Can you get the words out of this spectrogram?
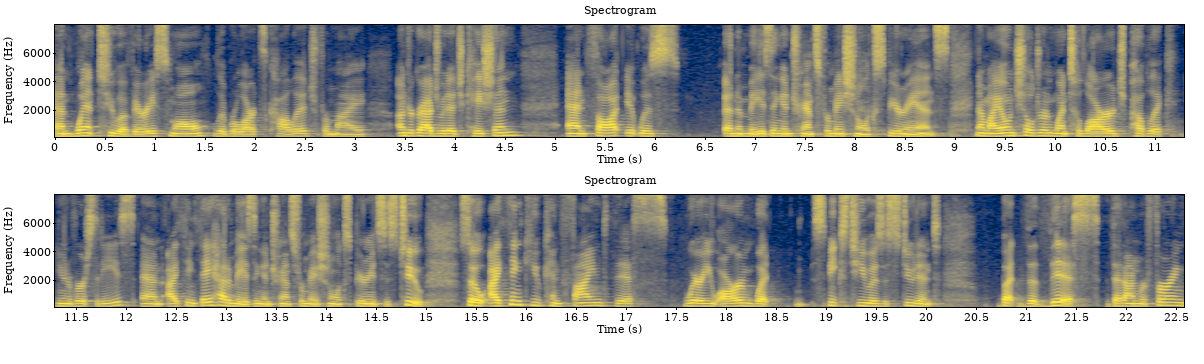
and went to a very small liberal arts college for my undergraduate education and thought it was an amazing and transformational experience. Now, my own children went to large public universities, and I think they had amazing and transformational experiences too. So I think you can find this where you are and what speaks to you as a student but the this that I'm referring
